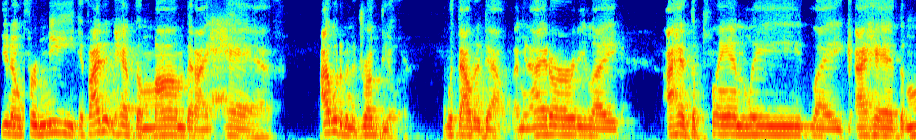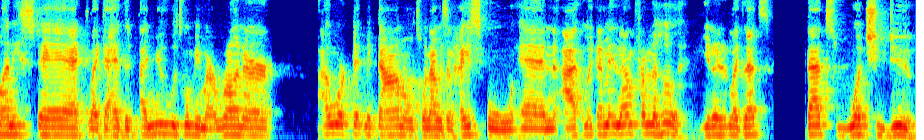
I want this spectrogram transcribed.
You know, for me, if I didn't have the mom that I have, I would have been a drug dealer without a doubt. I mean, I had already like, I had the plan laid, like I had the money stacked, like I had the, I knew who was going to be my runner. I worked at McDonald's when I was in high school, and I like, I mean, I'm from the hood. You know, like that's that's what you do.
